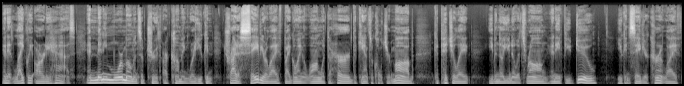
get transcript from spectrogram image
And it likely already has. And many more moments of truth are coming where you can try to save your life by going along with the herd, the cancel culture mob, capitulate, even though you know it's wrong. And if you do, you can save your current life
